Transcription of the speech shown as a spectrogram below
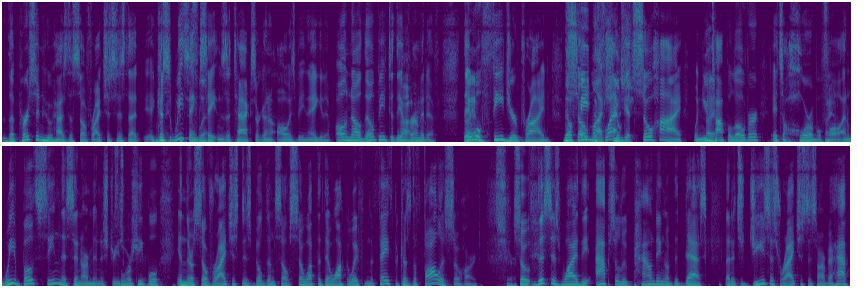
the person who has the self righteousness that because Right, we think. Satan's attacks are going to always be negative. Oh no, they'll be to the Oh, yeah. affirmative. They Oh, yeah. will feed your pride They'll so much. You'll get so high when you Oh, yeah. topple over. It's a horrible Oh, yeah. fall, and we've both seen this in our ministries For where sure. people in their self righteousness build themselves so up that they walk away from the faith because the fall is so hard. sure. So this is why the absolute pounding of the desk that it's Jesus' righteousness on our behalf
